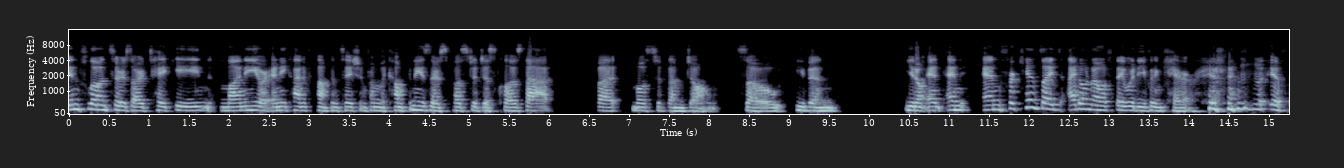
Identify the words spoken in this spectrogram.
influencers are taking money or any kind of compensation from the companies, they're supposed to disclose that, but most of them don't. So even you know, and and and for kids, I I don't know if they would even care if, mm-hmm. if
